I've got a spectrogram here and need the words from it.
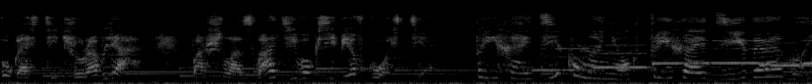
угостить журавля. Пошла звать его к себе в гости. Приходи, куманек, приходи, дорогой.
